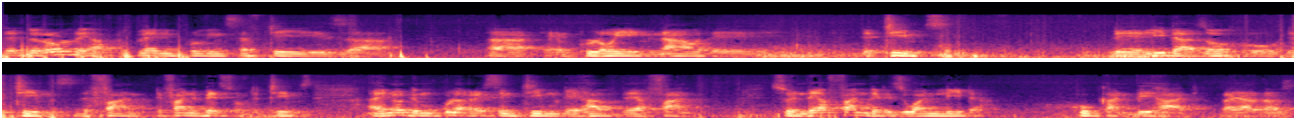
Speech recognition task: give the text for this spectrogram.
the, the role they have to play in improving safety is uh, uh, employing now the, the teams, the leaders of the teams, the fan, the fan base of the teams. I know the Mukula racing team, they have their fan. So in their fan, there is one leader who can be heard by others.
